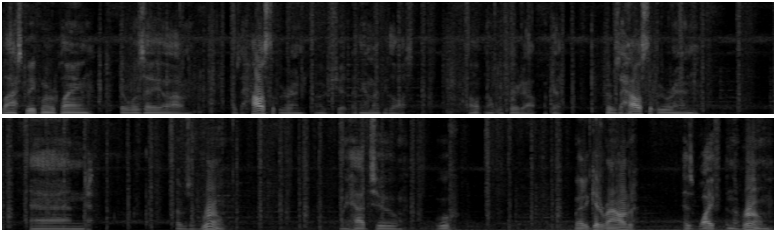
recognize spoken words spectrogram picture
last week when we were playing, there was a um, there was a house that we were in. Oh shit! I think I might be lost. Oh no, we figured it out. Okay, there was a house that we were in, and there was a room. We had to, we had to get around his wife in the room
